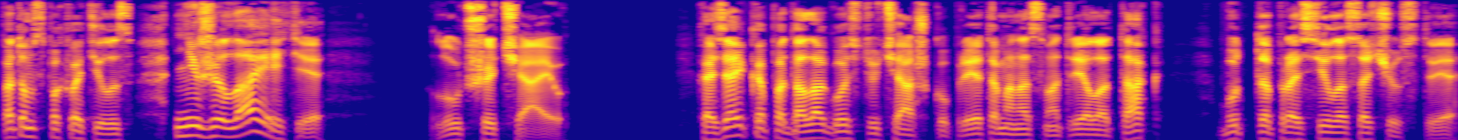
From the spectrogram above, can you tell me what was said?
Потом спохватилась. «Не желаете?» «Лучше чаю». Хозяйка подала гостю чашку, при этом она смотрела так, будто просила сочувствия.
